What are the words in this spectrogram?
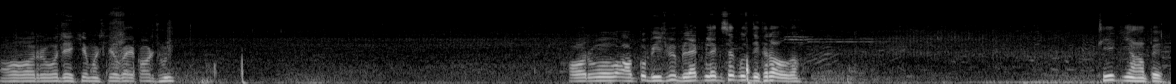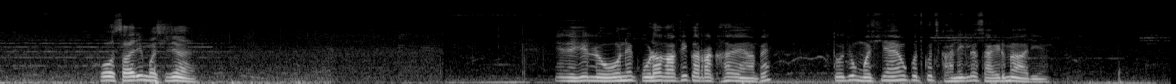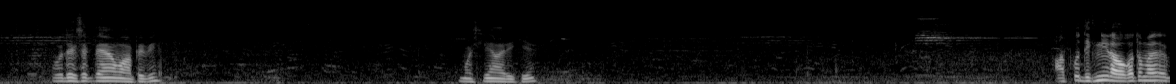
और वो देखिए मछलियों का एक और झुंड। और वो आपको बीच में ब्लैक ब्लैक से कुछ दिख रहा होगा। ठीक यहाँ पे। वो सारी मछलियाँ हैं। ये देखिए, लोगों ने कूड़ा काफ़ी कर रखा है यहाँ पे। तो जो मछलियाँ हैं, वो कुछ कुछ खाने के लिए साइड में आ रही हैं। वो देख सकते हैं वहाँ पे भी। मछलियाँ आ रही है। आपको दिख नहीं रहा होगा तो मैं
